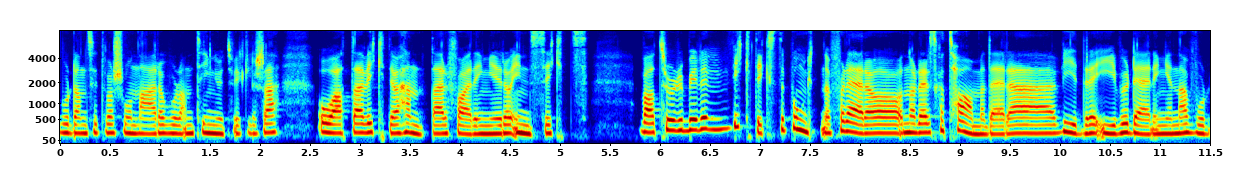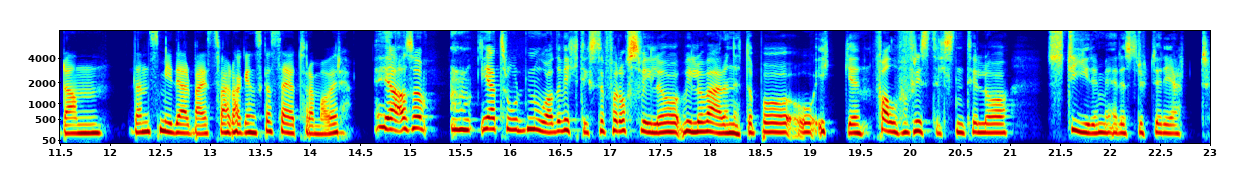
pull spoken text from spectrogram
hvordan situasjonen er og hvordan ting utvikler seg. Og at det er viktig å hente erfaringer og innsikt hva tror du blir de viktigste punktene for dere når dere skal ta med dere videre i vurderingen av hvordan den smidige arbeidshverdagen skal se ut framover? Ja, altså, jeg tror noe av det viktigste for oss vil jo, vil jo være nettopp å, å, ikke falle for fristelsen til å styre mer strukturert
